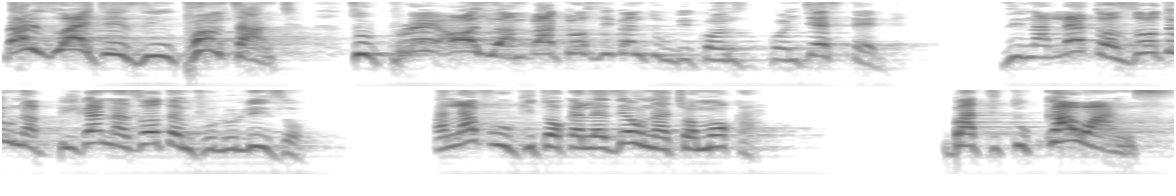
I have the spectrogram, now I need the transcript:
That is why it is important to pray all your battles even to be con- congested. Zinaletwa zote unapigana zote mfululizo. Alafu ukitokelezea unachomoka. But to cowards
